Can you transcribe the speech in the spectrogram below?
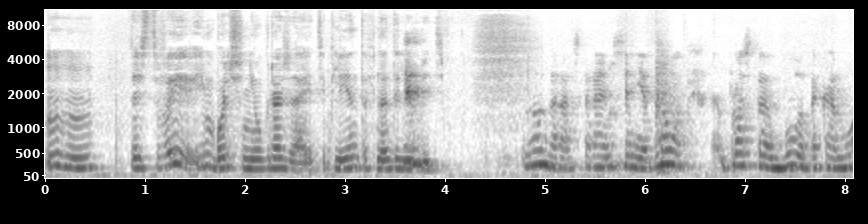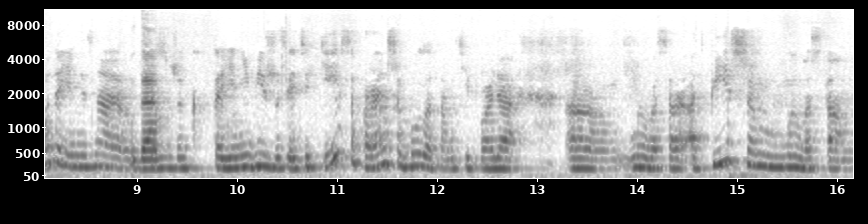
Угу. То есть вы им больше не угрожаете, клиентов надо любить. Ну да, стараемся нет. Ну, просто была такая мода, я не знаю, да. сейчас уже как-то я не вижу этих кейсов, а раньше было там типа а мы вас отпишем, мы вас там,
